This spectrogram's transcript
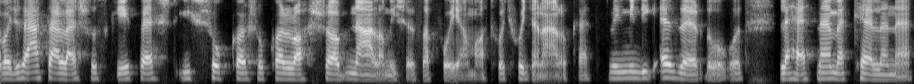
vagy az átálláshoz képest is sokkal-sokkal lassabb nálam is ez a folyamat, hogy hogyan állok át. Még mindig ezer dolgot lehetne, meg kellene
